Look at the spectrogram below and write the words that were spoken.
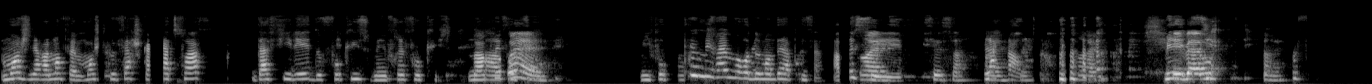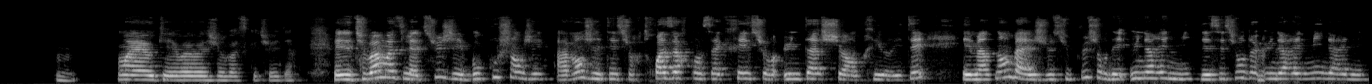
moi généralement, moi je peux faire jusqu'à 4 heures d'affilée de focus, mais vrai focus. Mais après, ah, ouais. Mais il faut plus Mireille me redemander après ça. Après, c'est c'est ça. Ouais. mais bah, ouais. Hmm. Ouais, ok, ouais, ouais, je vois ce que tu veux dire. Mais tu vois, moi, là-dessus, j'ai beaucoup changé. Avant, j'étais sur trois heures consacrées sur une tâche en priorité. Et maintenant, bah, je suis plus sur des une heure et demie, des sessions de une heure et demie, une heure et demie.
